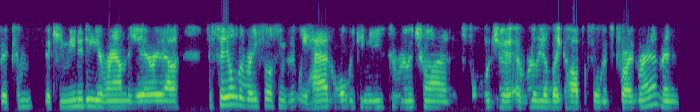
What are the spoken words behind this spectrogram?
the, com- the community around the area, to see all the resources that we have and what we can use to really try and forge a, a really elite high performance program. And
